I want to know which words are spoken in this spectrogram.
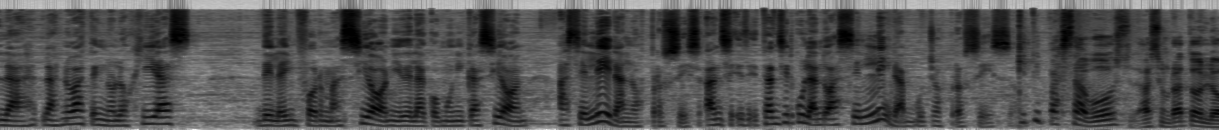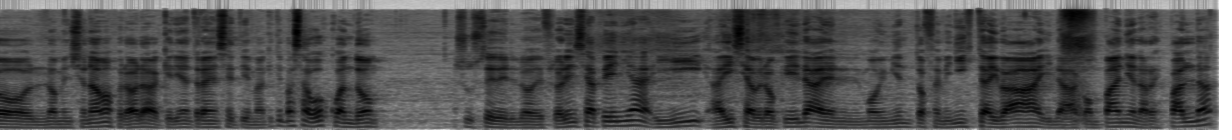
las nuevas tecnologías de la información y de la comunicación aceleran los procesos, están circulando, aceleran muchos procesos. ¿Qué te pasa a vos? Hace un rato lo, mencionamos, pero ahora quería entrar en ese tema. ¿Qué te pasa a vos cuando sucede lo de Florencia Peña y ahí se abroquela el movimiento feminista y va y la acompaña, la respalda?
